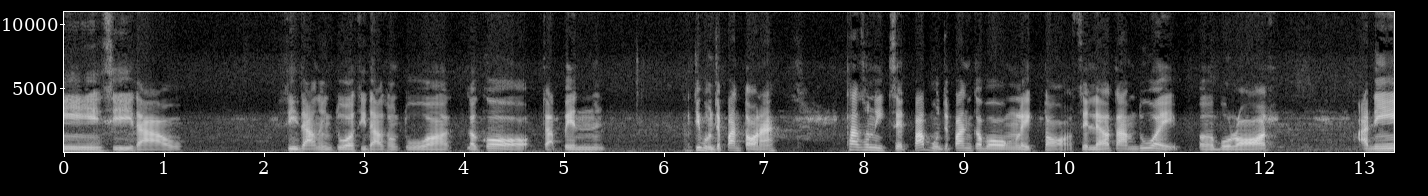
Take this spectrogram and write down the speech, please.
มีสีดาว สีดาวหนึ่งตัว สีดาวสองตัว แล้วก็จะเป็นที่ผมจะปั้นต่อนะ ถ้าโซนิกเสร็จปั๊บผมจะปั้นกระบองเหล็กต่อ เสร็จแล้วตามด้วยเอ่อโบรอส อันนี้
